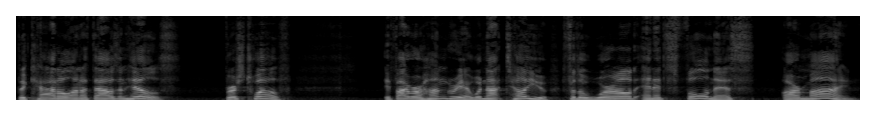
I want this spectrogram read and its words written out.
the cattle on a thousand hills. Verse 12 If I were hungry, I would not tell you, for the world and its fullness are mine.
